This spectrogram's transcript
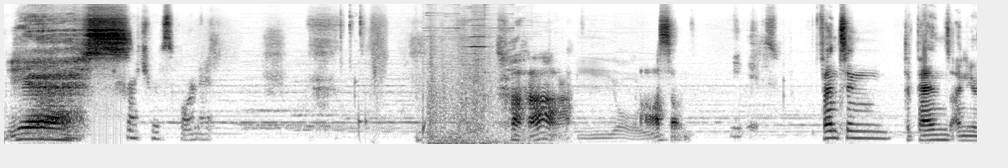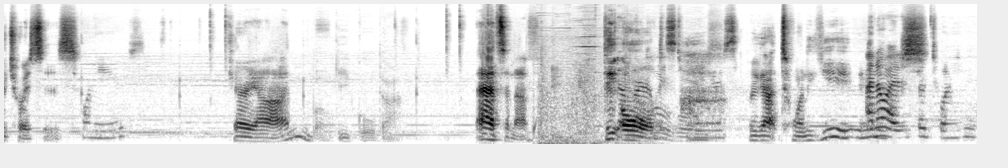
Yes. Treacherous hornet. Haha. Awesome. He is Fencing depends on your choices. 20 years. Carry on. That's enough. The old. least 20 years. We got 20 years. I know, I just said 20 years.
